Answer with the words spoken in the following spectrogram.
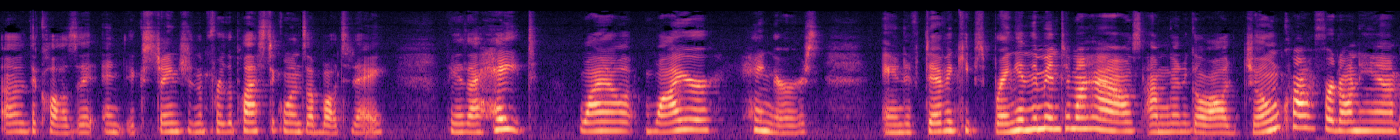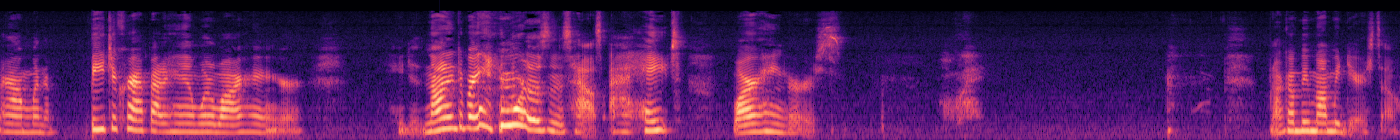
of the closet and exchanged them for the plastic ones I bought today. Because I hate wire, wire hangers and if Devin keeps bringing them into my house, I'm going to go all Joan Crawford on him and I'm going to beat the crap out of him with a wire hanger. He does not need to bring any more of those in his house. I hate wire hangers. Okay. I'm not going to be mommy dears though.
